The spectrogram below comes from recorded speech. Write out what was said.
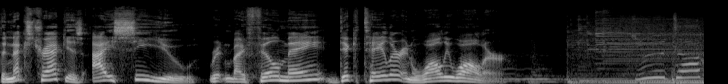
The next track is I See You, written by Phil May, Dick Taylor, and Wally Waller. Through dark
